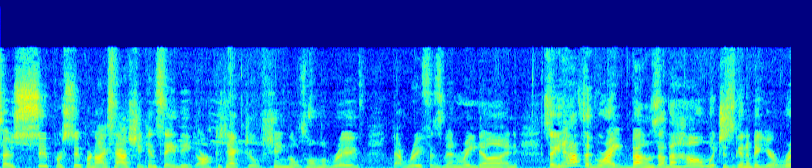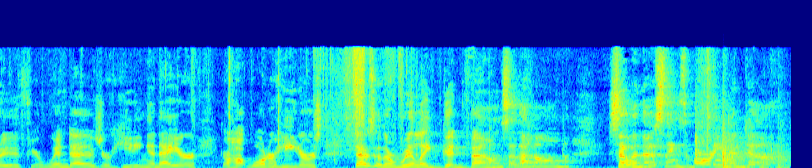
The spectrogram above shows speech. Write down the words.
So super, super nice house. You can see the architectural shingles on the roof. That roof has been redone. So you have the great bones of the home, which is gonna be your roof, your windows, your heating and air, your hot water heaters. Those are the really good bones of the home. So, and those things have already been done.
